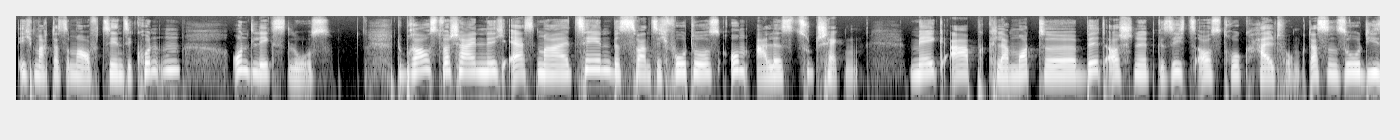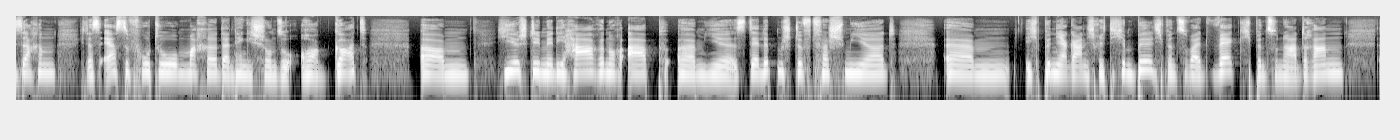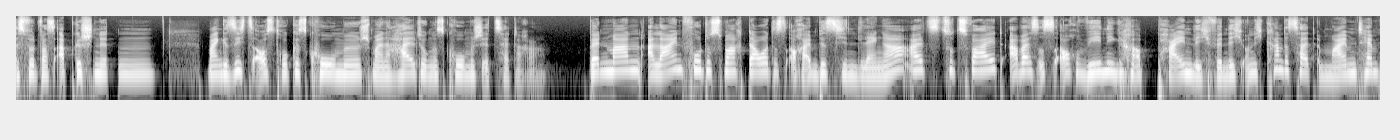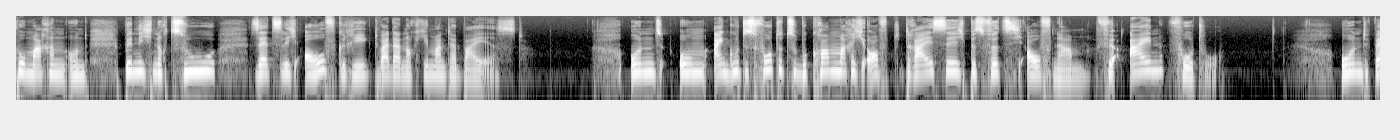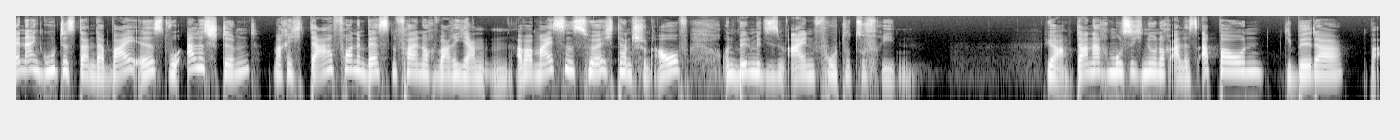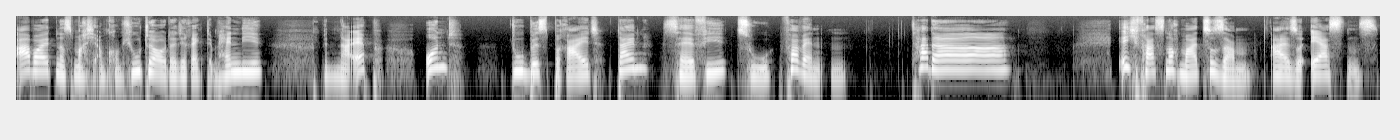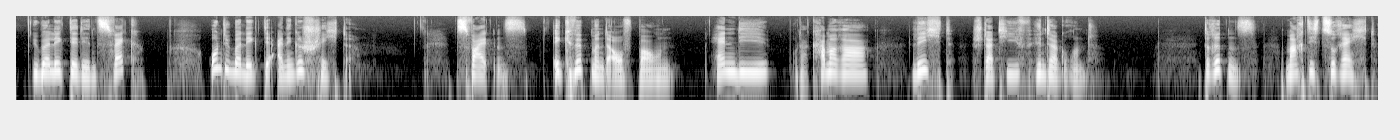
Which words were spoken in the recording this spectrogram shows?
Ich mache das immer auf 10 Sekunden und legst los. Du brauchst wahrscheinlich erstmal 10 bis 20 Fotos, um alles zu checken. Make-up, Klamotte, Bildausschnitt, Gesichtsausdruck, Haltung. Das sind so die Sachen. Ich das erste Foto mache, dann denke ich schon so, oh Gott, ähm, hier stehen mir die Haare noch ab, ähm, hier ist der Lippenstift verschmiert, ähm, ich bin ja gar nicht richtig im Bild, ich bin zu weit weg, ich bin zu nah dran, es wird was abgeschnitten, mein Gesichtsausdruck ist komisch, meine Haltung ist komisch, etc. Wenn man allein Fotos macht, dauert es auch ein bisschen länger als zu zweit, aber es ist auch weniger peinlich, finde ich. Und ich kann das halt in meinem Tempo machen und bin nicht noch zusätzlich aufgeregt, weil da noch jemand dabei ist. Und um ein gutes Foto zu bekommen, mache ich oft 30 bis 40 Aufnahmen für ein Foto. Und wenn ein gutes dann dabei ist, wo alles stimmt, mache ich davon im besten Fall noch Varianten. Aber meistens höre ich dann schon auf und bin mit diesem einen Foto zufrieden. Ja, danach muss ich nur noch alles abbauen, die Bilder bearbeiten. Das mache ich am Computer oder direkt im Handy mit einer App. Und du bist bereit, dein Selfie zu verwenden. Tada! Ich fasse nochmal zusammen. Also erstens, überleg dir den Zweck und überleg dir eine Geschichte. Zweitens, Equipment aufbauen. Handy oder Kamera, Licht, Stativ, Hintergrund. Drittens, mach dich zurecht.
